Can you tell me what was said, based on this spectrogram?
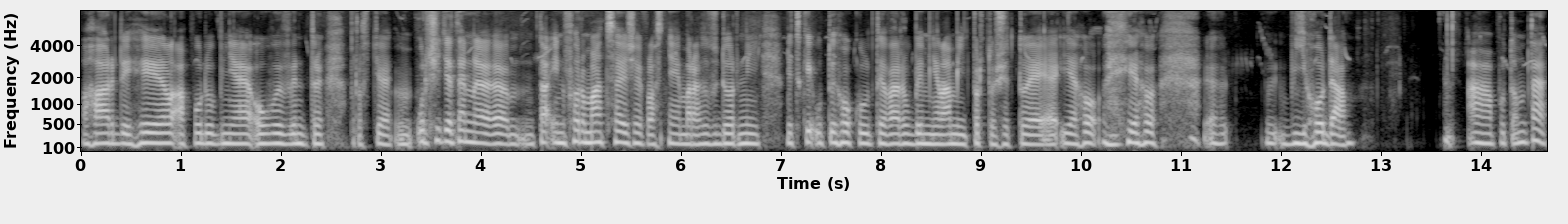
Hardy Hill a podobně, Overwinter. Prostě mm, určitě ten, eh, ta informace, že vlastně je mrazovzdorný, vždycky u toho kultivaru by měla mít, protože to je jeho, jeho eh, výhoda. A potom ta,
